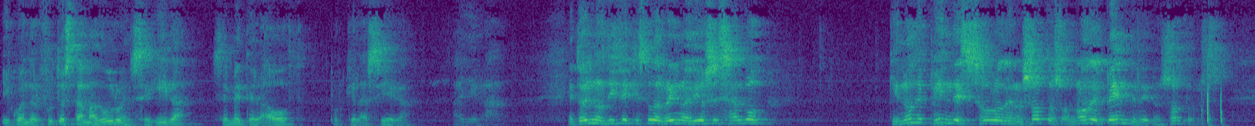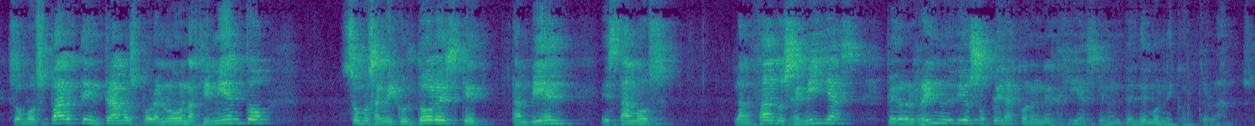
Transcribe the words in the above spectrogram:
Y cuando el fruto está maduro, enseguida se mete la hoz, porque la siega ha llegado. Entonces nos dice que esto del reino de Dios es algo que no depende solo de nosotros o no depende de nosotros. Somos parte, entramos por el nuevo nacimiento, somos agricultores que también estamos lanzando semillas, pero el reino de Dios opera con energías que no entendemos ni controlamos.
